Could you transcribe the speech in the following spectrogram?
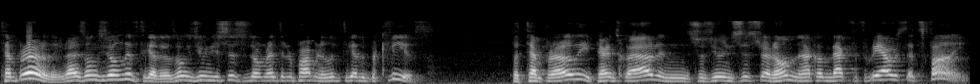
Temporarily, right? As long as you don't live together, as long as you and your sister don't rent an apartment and live together bekvius. But temporarily, your parents go out and it's just you and your sister at home, they're not coming back for three hours, that's fine.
